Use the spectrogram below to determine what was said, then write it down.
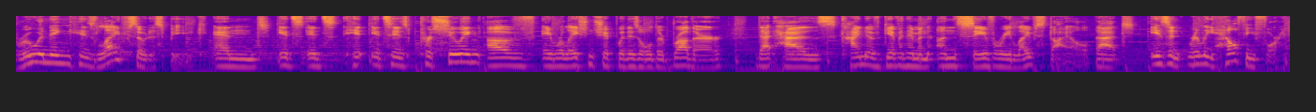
ruining his life, so to speak. And it's it's it's his pursuing of a relationship with his older brother that has kind of given him an unsavory lifestyle that isn't really healthy for him.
